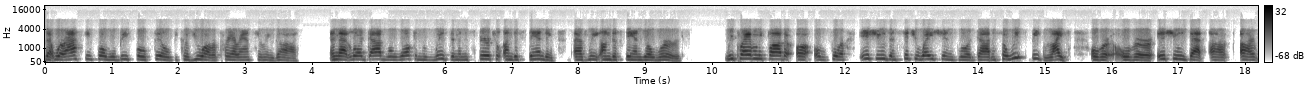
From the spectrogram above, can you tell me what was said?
that we're asking for will be fulfilled because you are a prayer answering God. And that, Lord God, will walk in the wisdom and the spiritual understanding as we understand your word. We pray, Heavenly Father, uh, uh, for issues and situations, Lord God. And so we speak life over, over issues that uh, are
